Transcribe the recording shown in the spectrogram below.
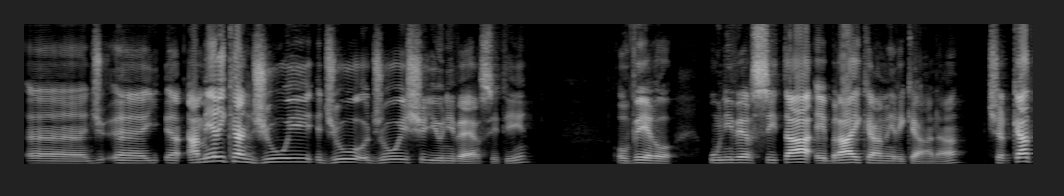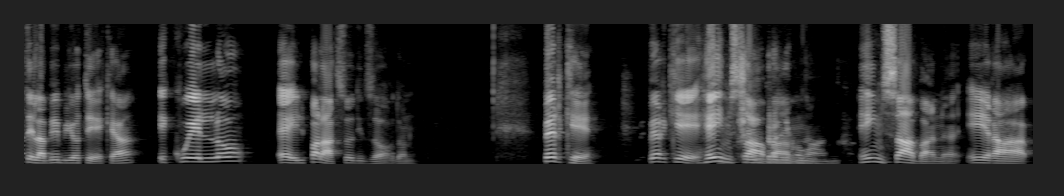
eh, Ju- eh, American Jew- Jew- Jewish University, ovvero Università Ebraica Americana, cercate la biblioteca e quello è il palazzo di Zordon. Perché? Perché Haim Saban. Haim Saban era,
